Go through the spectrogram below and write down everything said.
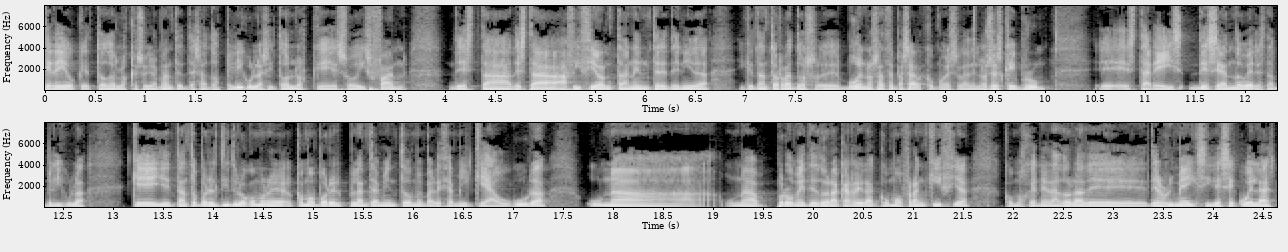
creo que todos los que sois amantes de esas dos películas y todos los que sois fan de esta, de esta afición tan entretenida y que tantos ratos eh, buenos hace pasar, como es la de los Escape Room, eh, estaréis deseando ver esta película que tanto por el título como, como por el planteamiento me parece a mí que augura una, una prometedora carrera como franquicia, como generadora de, de remakes y de secuelas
